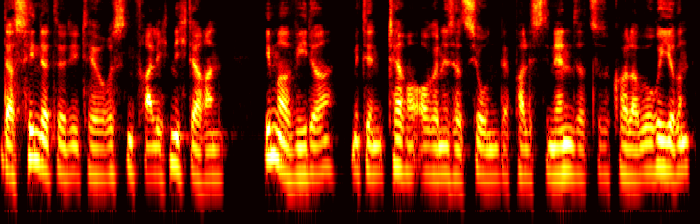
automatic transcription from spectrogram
Das hinderte die Terroristen freilich nicht daran, immer wieder mit den Terrororganisationen der Palästinenser zu kollaborieren,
